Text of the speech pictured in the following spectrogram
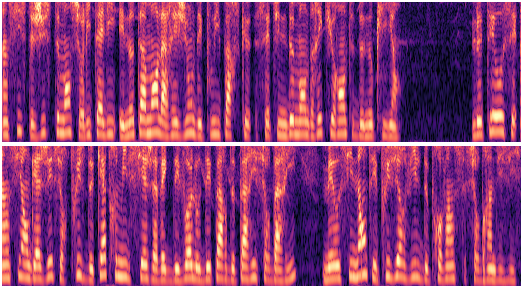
insiste justement sur l'Italie et notamment la région des Pouilles parce que c'est une demande récurrente de nos clients. Le Théo s'est ainsi engagé sur plus de 4000 sièges avec des vols au départ de Paris sur Bari, mais aussi Nantes et plusieurs villes de province sur Brindisi.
